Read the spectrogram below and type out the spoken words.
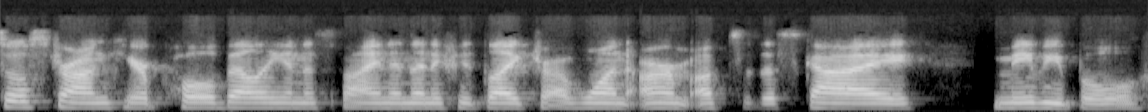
so strong here. Pull belly in the spine. And then if you'd like, draw one arm up to the sky, maybe both.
